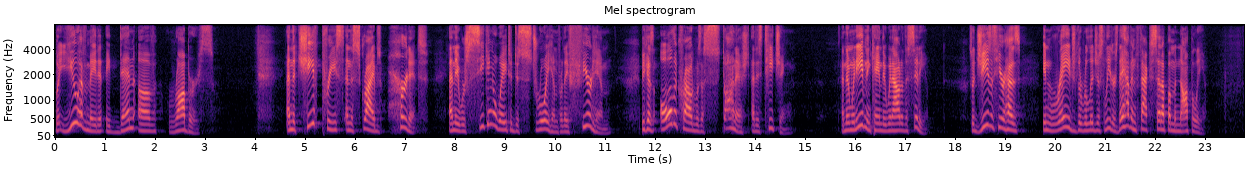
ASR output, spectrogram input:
but you have made it a den of robbers? And the chief priests and the scribes heard it, and they were seeking a way to destroy him, for they feared him, because all the crowd was astonished at his teaching. And then when evening came, they went out of the city. So Jesus here has enraged the religious leaders. They have, in fact, set up a monopoly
